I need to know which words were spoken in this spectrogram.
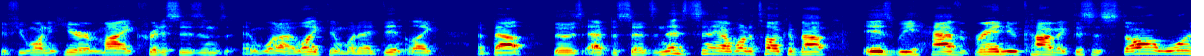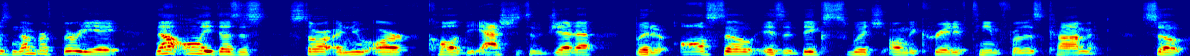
if you want to hear my criticisms and what I liked and what I didn't like about those episodes. And next thing I want to talk about is we have a brand new comic. This is Star Wars number 38. Not only does this start a new arc called The Ashes of Jedha, but it also is a big switch on the creative team for this comic. So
